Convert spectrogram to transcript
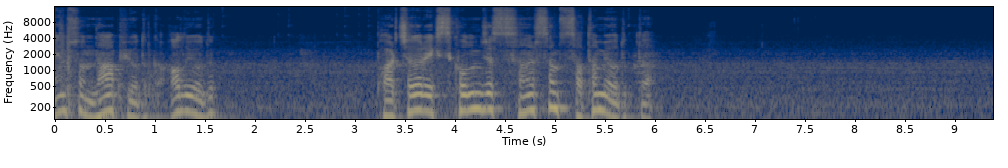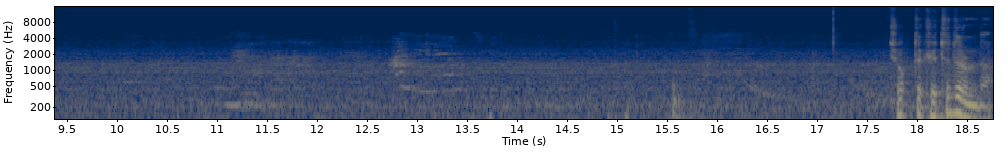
En son ne yapıyorduk? Alıyorduk. Parçalar eksik olunca sanırsam satamıyorduk da. Çok da kötü durumda.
